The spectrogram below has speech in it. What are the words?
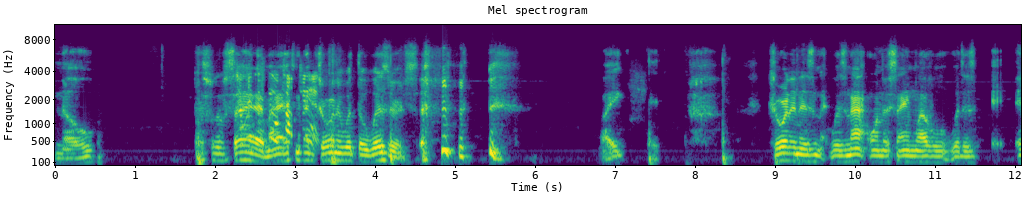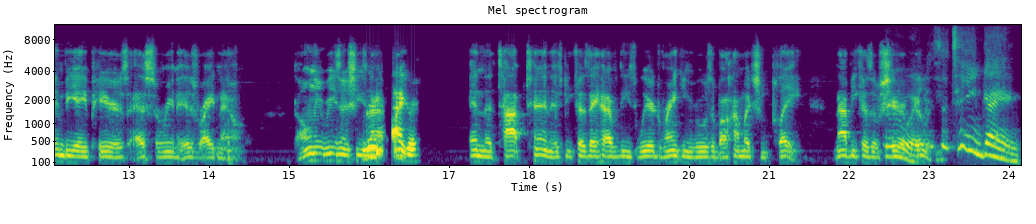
no. That's what I'm saying, man. still It's not Jordan with the Wizards. like it- Jordan is was not on the same level with his NBA peers as Serena is right now. The only reason she's not I agree. in the top 10 is because they have these weird ranking rules about how much you play, not because of sheer ability. It's a team game.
